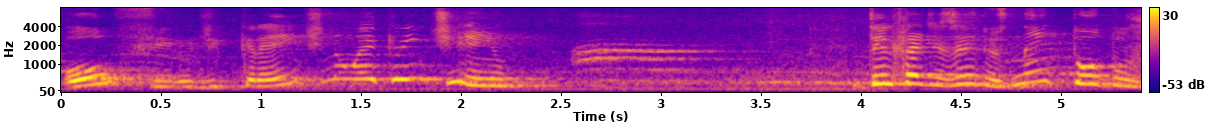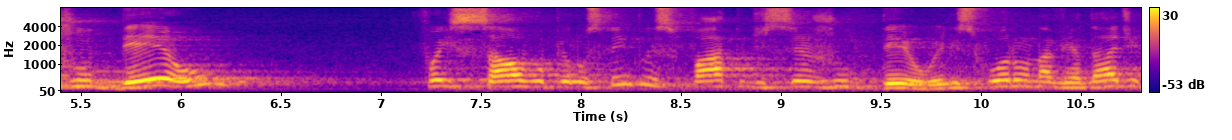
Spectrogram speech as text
ou filho de crente não é crentinho. Então ele está dizendo isso, nem todo judeu foi salvo pelo simples fato de ser judeu, eles foram, na verdade,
